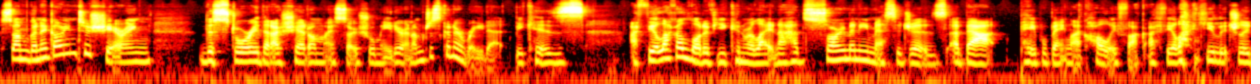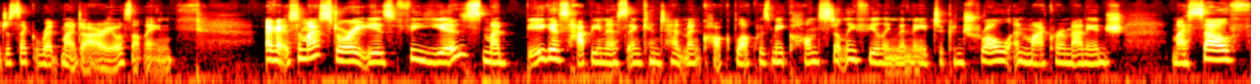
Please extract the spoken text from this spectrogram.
So I'm going to go into sharing the story that I shared on my social media, and I'm just going to read it because I feel like a lot of you can relate. And I had so many messages about people being like, holy fuck, I feel like you literally just like read my diary or something. Okay, so my story is for years, my biggest happiness and contentment cockblock was me constantly feeling the need to control and micromanage myself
